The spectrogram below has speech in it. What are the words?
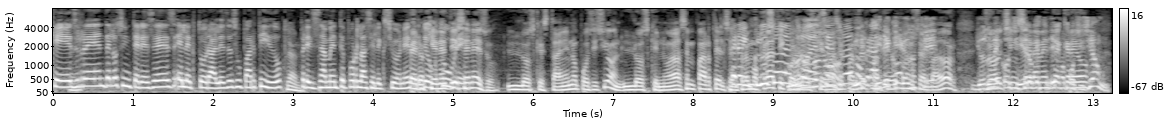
que es rehén de los intereses electorales de su partido, Claro. precisamente por las elecciones Pero de ¿quiénes octubre. dicen eso? Los que están en oposición, los que no hacen parte del Pero centro incluso democrático, dentro del Centro Democrático- Yo no Conservador. yo que sinceramente creo, oposición.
